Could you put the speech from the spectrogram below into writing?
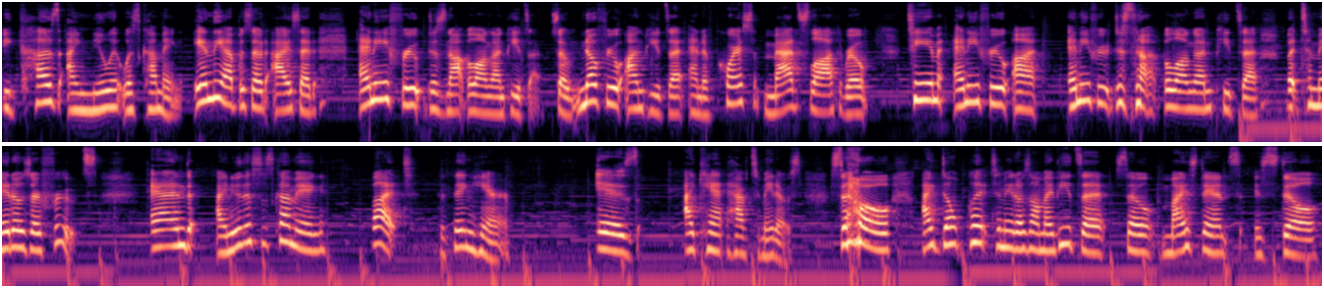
because I knew it was coming. In the episode, I said, any fruit does not belong on pizza. So no fruit on pizza. And of course, Mad Sloth wrote, Team, any fruit on any fruit does not belong on pizza, but tomatoes are fruits. And I knew this was coming, but the thing here is I can't have tomatoes. So I don't put tomatoes on my pizza. So my stance is still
